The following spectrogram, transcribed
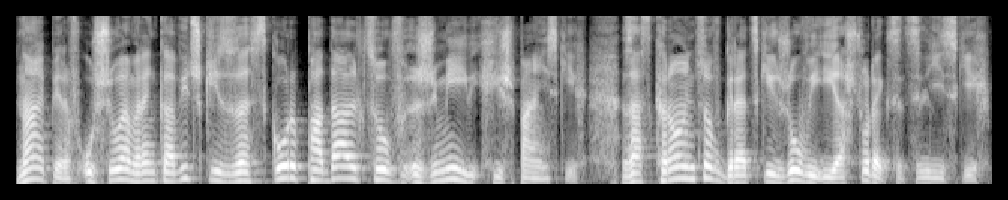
Najpierw uszyłem rękawiczki ze skór padalców żmij hiszpańskich, zaskrońców greckich żółwi i jaszczurek sycylijskich.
